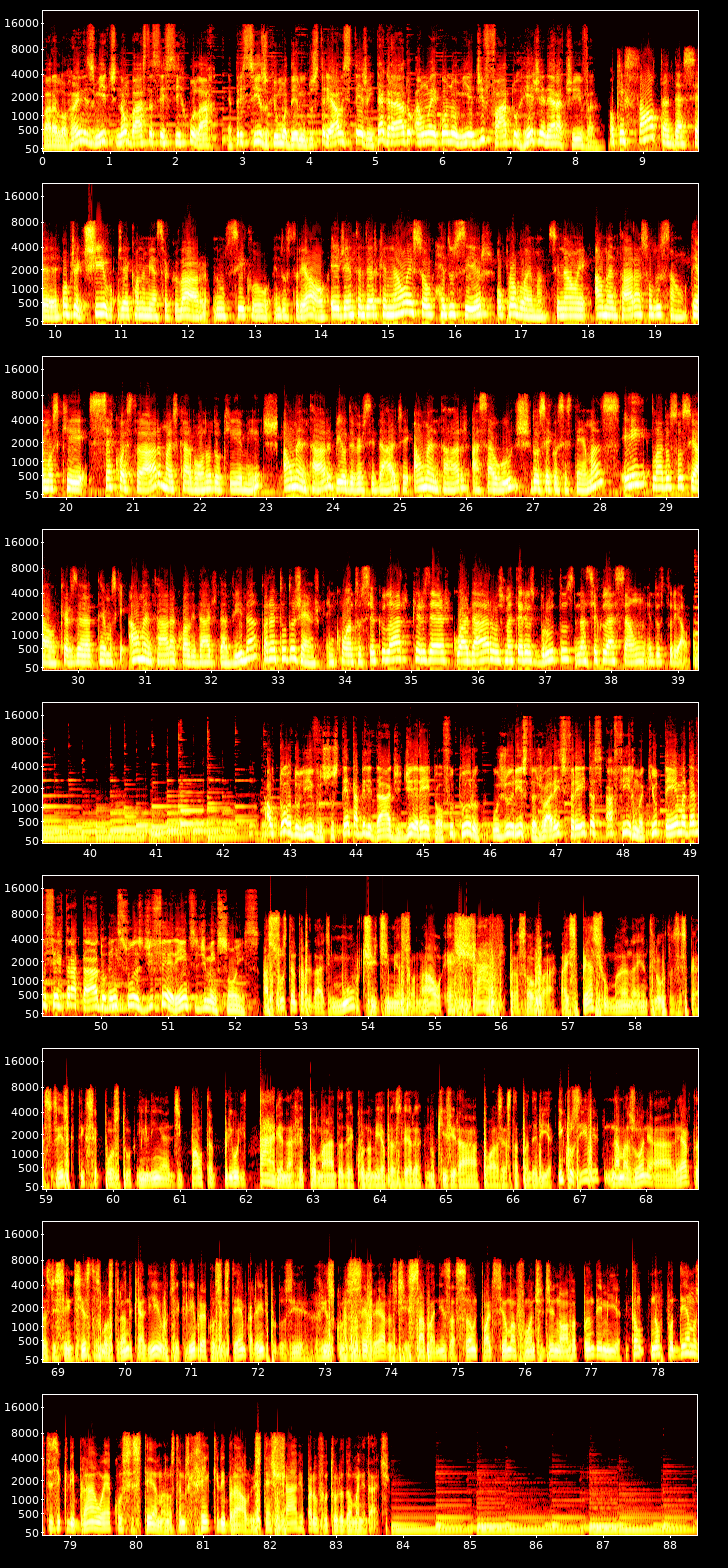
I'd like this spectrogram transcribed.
Para Lohane Smith, não basta ser circular, é preciso que o modelo industrial esteja integrado a uma economia de fato regenerativa. O que falta desse objetivo de economia circular num ciclo industrial é de entender que não é só reduzir o problema, senão é aumentar a solução. Temos que sequestrar mais carbono do que emite, aumentar biodiversidade, aumentar a saúde dos ecossistemas e lado social, quer dizer, temos que aumentar a qualidade da vida para toda a gente. Enquanto circular quer dizer guardar os materiais brutos na circulação industrial. Autor do livro Sustentabilidade Direito ao Futuro, o jurista Juarez Freitas afirma que o tema deve ser tratado em suas diferentes dimensões. A sustentabilidade multidimensional é chave para salvar a espécie humana entre outras espécies. É isso que tem que ser posto em linha de pauta prioritária na retomada da economia brasileira no que virá após esta pandemia. Inclusive, na Amazônia há alertas de cientistas mostrando que ali o desequilíbrio ecossistêmico, além de produzir riscos severos de savanização, pode ser uma fonte de nova pandemia. Então, não podemos desequilibrar o ecossistema, nós temos que reequilibrá-lo. Isso é chave para o futuro da humanidade.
